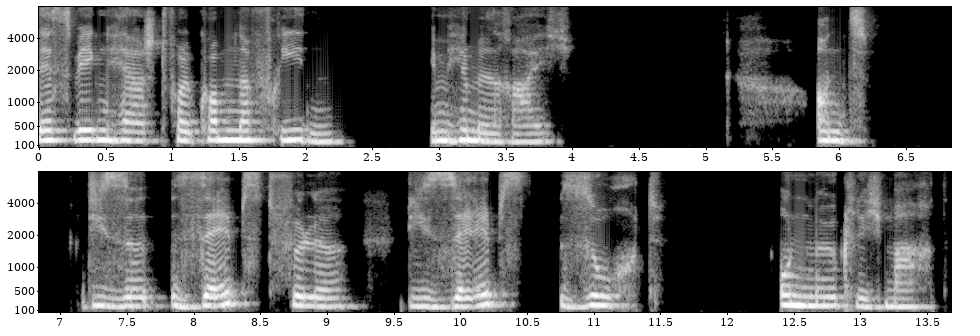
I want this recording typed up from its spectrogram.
Deswegen herrscht vollkommener Frieden im Himmelreich. Und diese Selbstfülle, die Selbstsucht unmöglich macht,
